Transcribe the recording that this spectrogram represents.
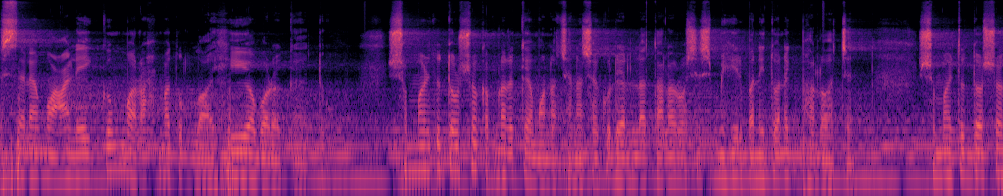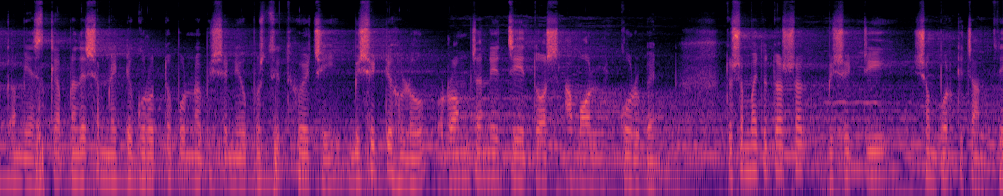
আসসালামু আলাইকুম রহমতুল্লাহি অবরাকাত সম্মানিত দর্শক, আপনারা কেমন আছেন? আশা করি আল্লাহ তালার অশেষ মেহেরবানিতে অনেক ভালো আছেন। সম্মানিত দর্শক, আমি আজকে আপনাদের সামনে একটি গুরুত্বপূর্ণ বিষয় নিয়ে উপস্থিত হয়েছি। বিষয়টি হলো রমজানে যে দশ আমল করবেন। তো সম্মানিত দর্শক, বিষয়টি সম্পর্কে জানতে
